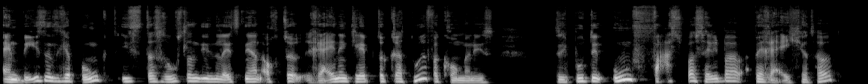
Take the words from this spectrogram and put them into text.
Ein wesentlicher Punkt ist, dass Russland in den letzten Jahren auch zur reinen Kleptokratur verkommen ist. Dass sich Putin unfassbar selber bereichert hat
